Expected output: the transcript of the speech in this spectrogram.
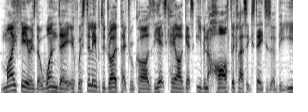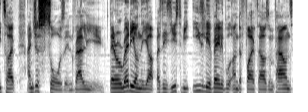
My fear is that one day, if we're still able to drive petrol cars, the XKR gets even half the classic status of the E-Type and just soars in value. They're already on the up as these used to be easily available under £5,000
